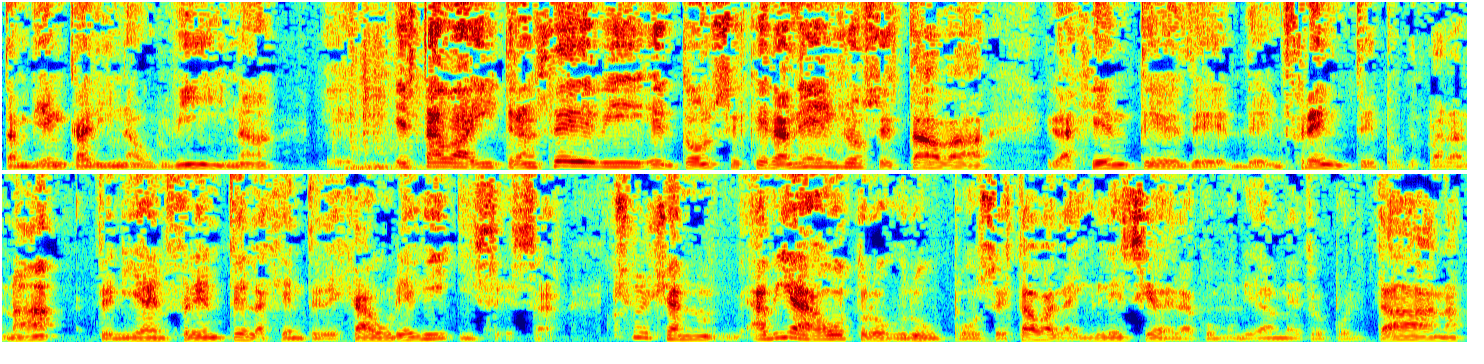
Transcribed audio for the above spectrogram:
también Karina Urbina, eh, estaba ahí Transevi, entonces que eran ellos, estaba la gente de, de enfrente, porque Paraná tenía enfrente la gente de Jauregui y César. Yo ya no, había otros grupos, estaba la iglesia de la comunidad metropolitana,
